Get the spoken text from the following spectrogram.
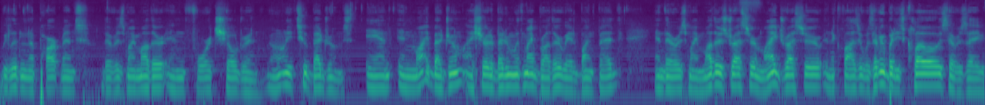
We lived in an apartment. There was my mother and four children. Only two bedrooms, and in my bedroom, I shared a bedroom with my brother. We had a bunk bed, and there was my mother's dresser, my dresser. In the closet was everybody's clothes. There was a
